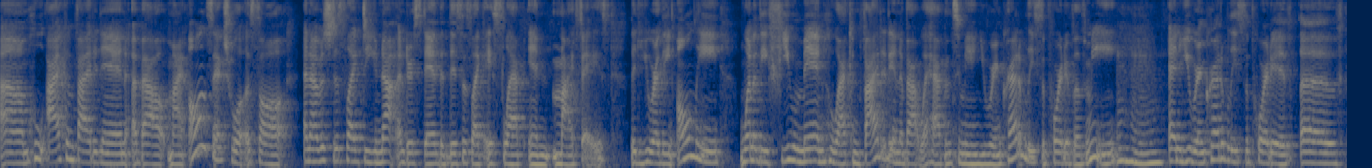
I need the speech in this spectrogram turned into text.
um, who I confided in about my own sexual assault. And I was just like, do you not understand that this is like a slap in my face? That you are the only one of the few men who I confided in about what happened to me, and you were incredibly supportive of me, and you were incredibly supportive of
